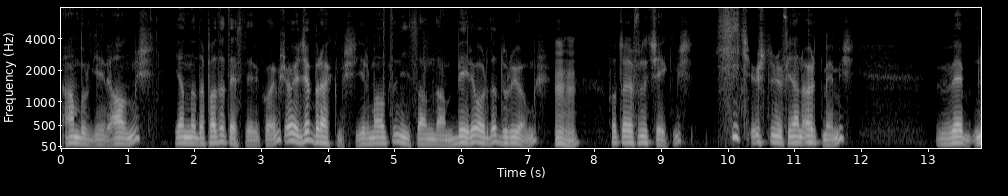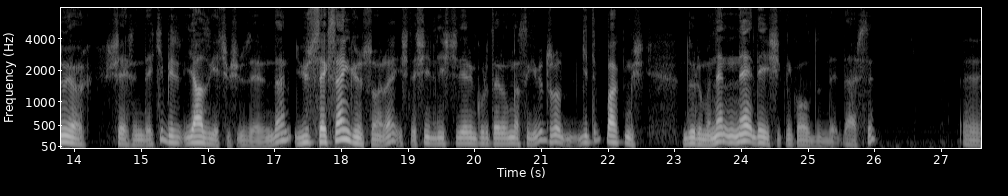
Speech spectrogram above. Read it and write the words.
hamburgeri almış. Yanına da patatesleri koymuş. Öylece bırakmış. 26 Nisan'dan beri orada duruyormuş. Hı hı. Fotoğrafını çekmiş. Hiç üstünü falan örtmemiş. Ve New York şehrindeki bir yaz geçmiş üzerinden. 180 gün sonra işte Şilli işçilerin kurtarılması gibi gidip bakmış durumu. Ne, ne değişiklik oldu de- dersin? Ee,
